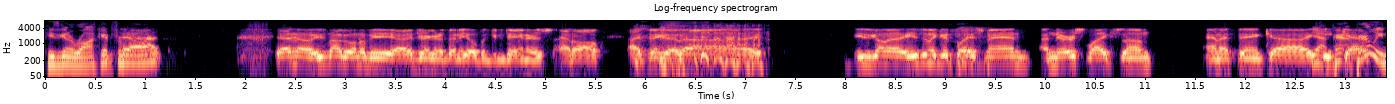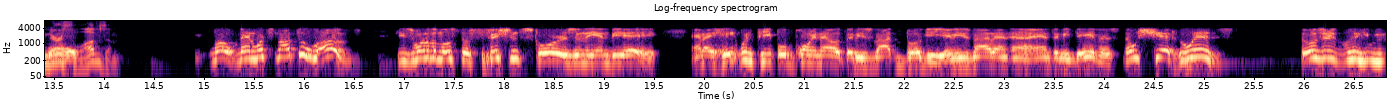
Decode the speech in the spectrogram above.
he's gonna rock it from now Yeah. on. Yeah, no, he's not going to be uh, drinking with any open containers at all. I think that uh, he's gonna he's in a good place, man. A nurse likes him, and I think uh, Yeah, he appar- gets, apparently Nurse uh, loves him. well, man, what's not to love? He's one of the most efficient scorers in the NBA. And I hate when people point out that he's not Boogie and he's not uh, Anthony Davis. No shit, who is? Those are like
